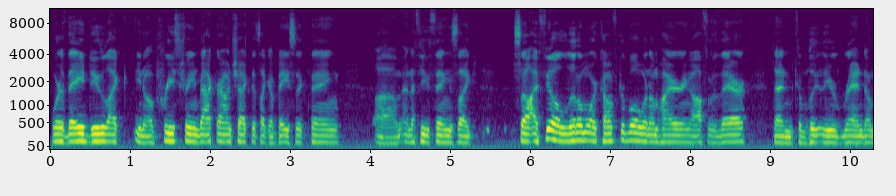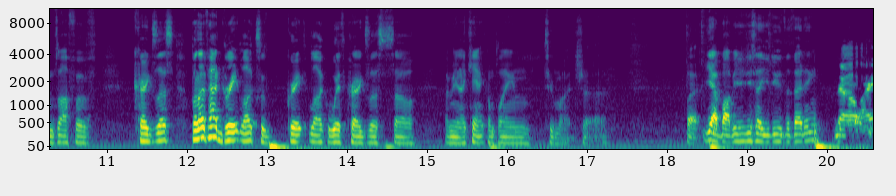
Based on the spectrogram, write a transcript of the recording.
where they do like you know a pre-screen background check. That's like a basic thing, um, and a few things like. So I feel a little more comfortable when I'm hiring off of there than completely randoms off of Craigslist. But I've had great luck with great luck with Craigslist, so I mean I can't complain too much. Uh, but yeah, Bobby, did you say you do the vetting? No, I,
